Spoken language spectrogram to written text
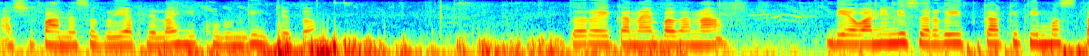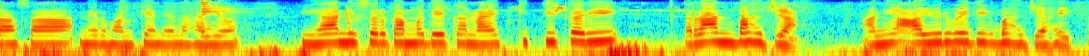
अशी पानं सगळी आपल्याला ही खोडून घ्यायची तर एका नाही बघा ना देवाने निसर्ग इतका किती मस्त असा निर्माण केलेला आहे. ह्या निसर्गामध्ये का नाही कितीतरी रानभाज्या आणि आयुर्वेदिक भाज्या आहेत.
